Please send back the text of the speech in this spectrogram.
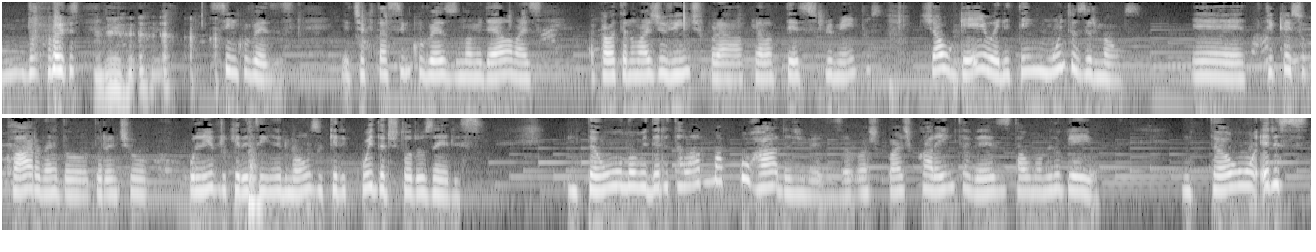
Um, dois, cinco vezes. E tinha que estar cinco vezes o nome dela, mas acaba tendo mais de 20 pra, pra ela ter esses suprimentos. Já o Gale, ele tem muitos irmãos. É, fica isso claro, né, do- durante o, o livro, que ele tem irmãos e que ele cuida de todos eles. Então o nome dele tá lá uma porrada de vezes. Eu acho que mais de 40 vezes tá o nome do Gale. Então eles.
